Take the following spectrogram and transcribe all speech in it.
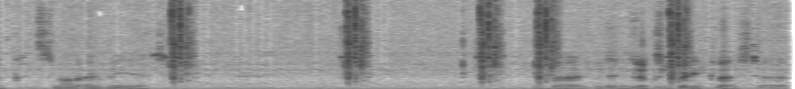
Look, it's not over yet. but it looks pretty close to Earth.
